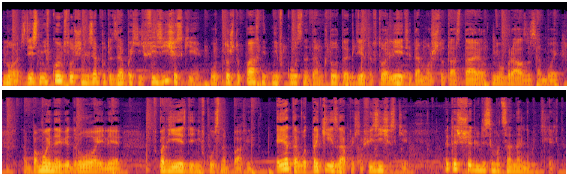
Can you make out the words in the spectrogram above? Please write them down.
но здесь ни в коем случае нельзя путать запахи физические. Вот то, что пахнет невкусно, там кто-то где-то в туалете, там может что-то оставил, не убрал за собой, там помойное ведро или в подъезде невкусно пахнет это, вот такие запахи физические, это ощущают люди с эмоциональным интеллектом.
